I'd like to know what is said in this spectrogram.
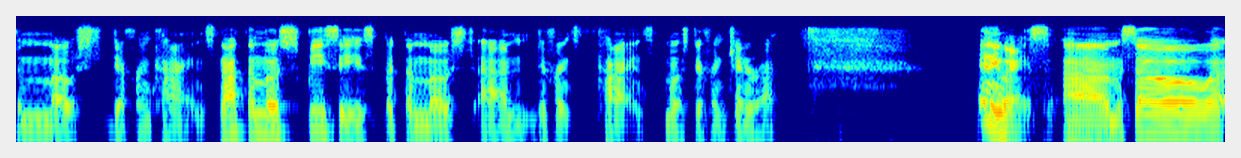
the most different kinds kinds, not the most species, but the most um, different kinds, most different genera. Anyways, um, so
